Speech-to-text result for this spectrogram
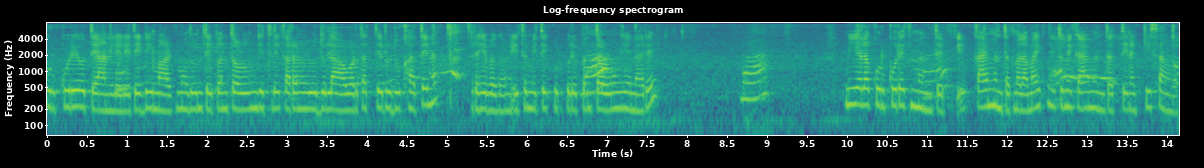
कुरकुरे होते आणलेले ते डी मार्टमधून ते पण तळून घेतले. कारण ऋदूला आवडतात ते ऋदू खाते ना? तर हे बघा इथं मी ते कुरकुरे पण तळून घेणार आहे. मी याला कुरकुरेच म्हणते. काय म्हणतात मला माहीत नाही. तुम्ही काय म्हणतात ते नक्की सांगा.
